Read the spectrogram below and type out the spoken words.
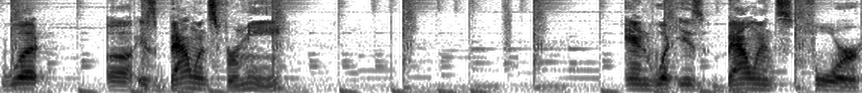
what uh, is balance for me and what is balance for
